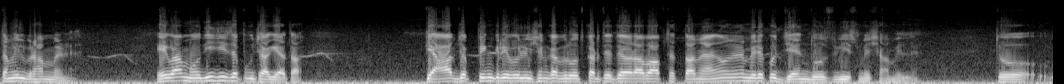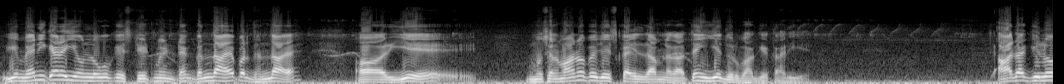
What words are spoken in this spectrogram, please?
तमिल ब्राह्मण है। एक बार मोदी जी से पूछा गया था कि आप जब पिंक रिवॉल्यूशन का विरोध करते थे और अब आप सत्ता में आए उन्होंने मेरे कुछ जैन दोस्त भी इसमें शामिल हैं। तो ये मैं नहीं कह रहा ये उन लोगों के स्टेटमेंट हैं, गंदा है पर धंधा है। और ये मुसलमानों पे जो इसका इल्ज़ाम लगाते हैं, ये दुर्भाग्यकारी है। आधा किलो,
